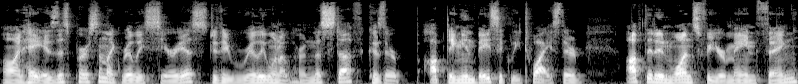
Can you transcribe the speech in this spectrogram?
on hey is this person like really serious do they really want to learn this stuff because they're opting in basically twice they're opted in once for your main thing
